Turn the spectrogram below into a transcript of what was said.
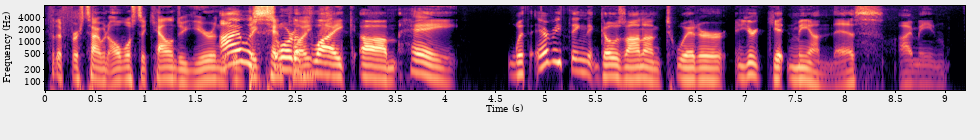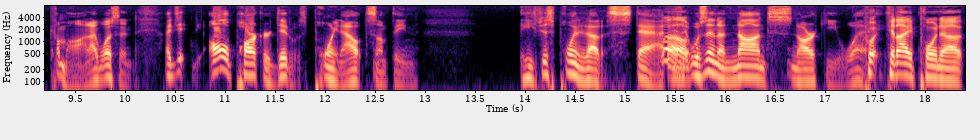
for the first time in almost a calendar year in, I in was sort play. of like, um, "Hey, with everything that goes on on Twitter, you're getting me on this. I mean, come on. I wasn't. I did. All Parker did was point out something. He just pointed out a stat, Well- and it was in a non-snarky way. Can I point out?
